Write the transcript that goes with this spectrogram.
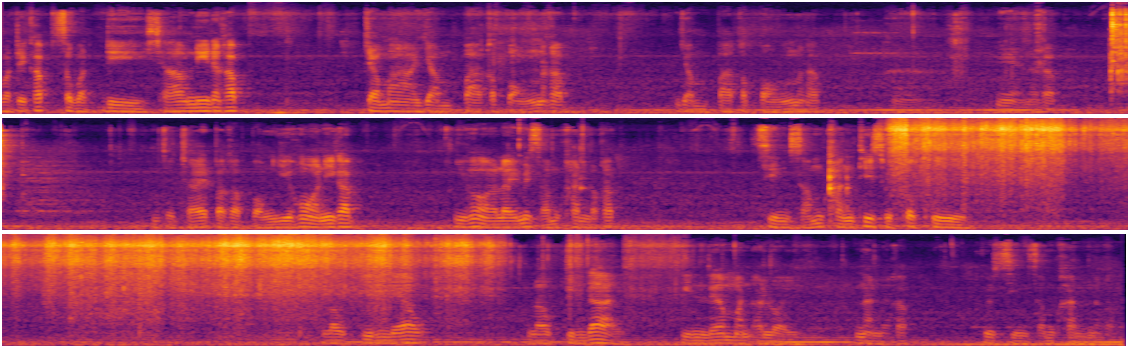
สวัสดีครับ สวัสดีเช้านี้นะครับ จะมายำปลากระป๋องนะครับยำปลากระป๋องนะครับเนี่ยนะครับจะใช้ปลากระป๋องยี่ห้อนี้ครับยี่ห้ออะไรไม่สำคัญหรอกครับ สิ่งสำคัญที่สุดก็คือ เรากินแล้ว เรากินได้ กินแล้วมันอร่อยนั่นแหละครับ คือสิ่งสำคัญนะครับ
